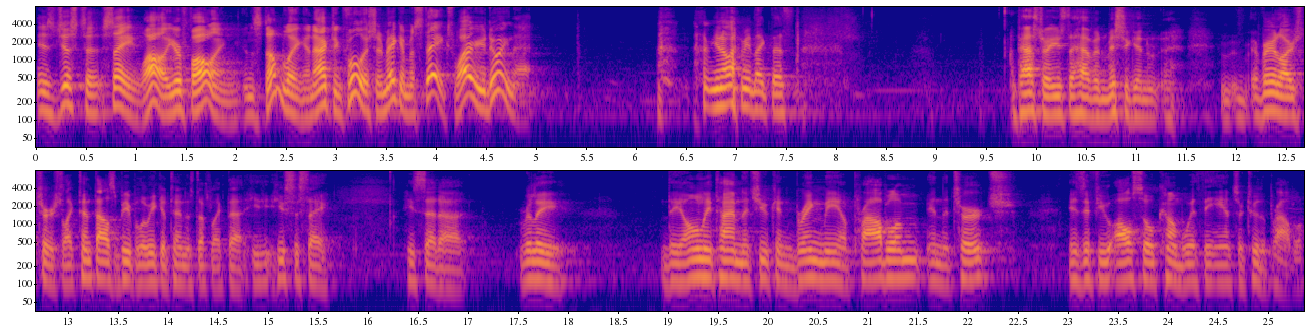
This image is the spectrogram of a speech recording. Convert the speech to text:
is just to say, Wow, you're falling and stumbling and acting foolish and making mistakes. Why are you doing that? you know, I mean, like this. A pastor I used to have in Michigan, a very large church, like 10,000 people a week attend and stuff like that. He, he used to say, He said, uh, Really, the only time that you can bring me a problem in the church is if you also come with the answer to the problem.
